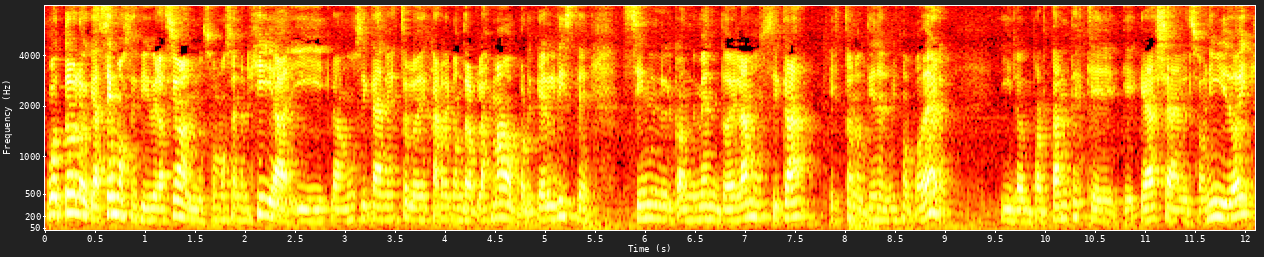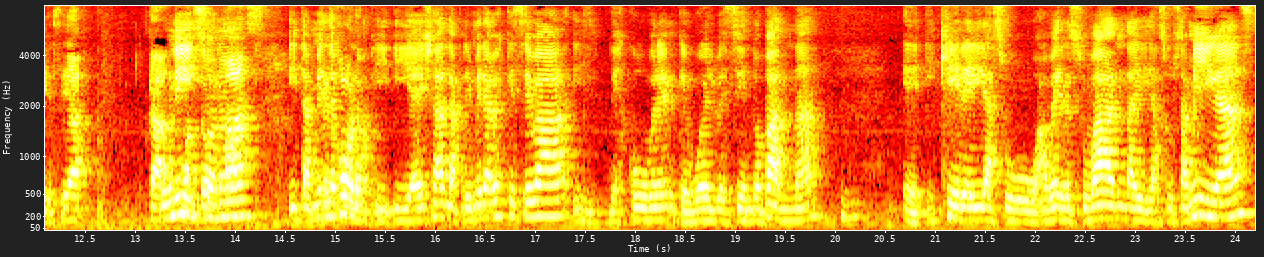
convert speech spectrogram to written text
todo lo que hacemos es vibración, somos energía y la música en esto lo deja recontraplasmado porque él dice, sin el condimento de la música, esto no tiene el mismo poder. Y lo importante es que, que, que haya el sonido y que sea cada cuanto unísono más y también mejor. después, y, y a ella la primera vez que se va y descubren que vuelve siendo panda eh, y quiere ir a su a ver su banda y a sus amigas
